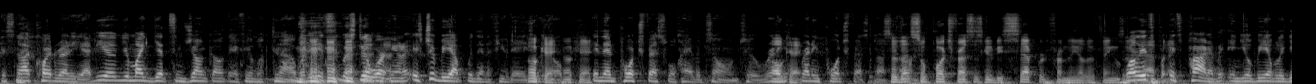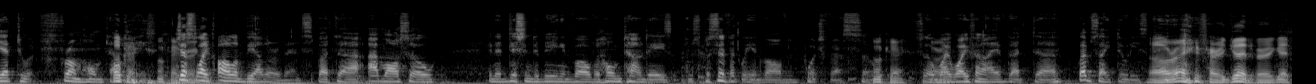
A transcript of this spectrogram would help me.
It's not quite ready yet. You, you might get some junk out there if you look now, but it's, we're still working on it. It should be up within a few days. Okay, okay. And then Porch Fest will have its own too. Reading, Okay. ReadingPorchFest.com. so that so Porch Fest is going to be separate from the other things. That Well, are it's, happening. it's part of it, and you'll be able to get to it from Hometown Okay, Days. okay, Just very like all of the other events. But uh, I'm also, in addition to being involved with Hometown Days, I'm specifically involved in Porch Fest. So, Okay, So all my right. wife and I have got uh, website duties. All right, very good, very good.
